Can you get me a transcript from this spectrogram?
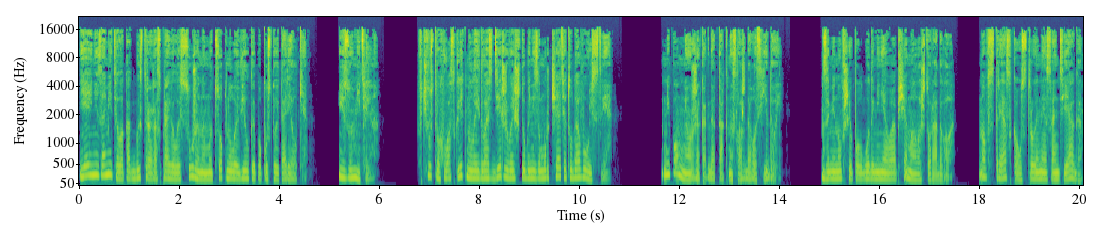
Я и не заметила, как быстро расправилась с ужином и цокнула вилкой по пустой тарелке. Изумительно. В чувствах воскликнула, едва сдерживаясь, чтобы не замурчать от удовольствия. Не помню уже, когда так наслаждалась едой. За минувшие полгода меня вообще мало что радовало. Но встряска, устроенная Сантьяго,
